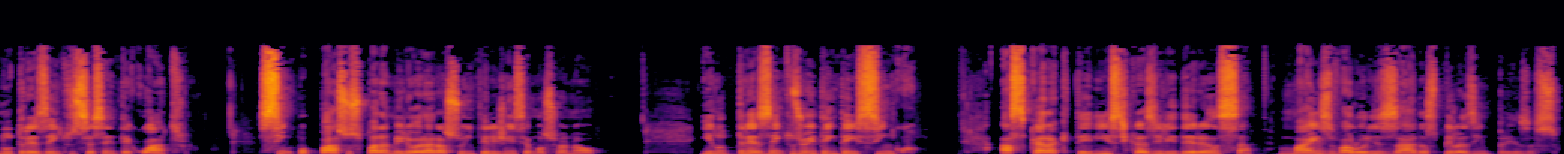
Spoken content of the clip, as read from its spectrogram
No 364, cinco passos para melhorar a sua inteligência emocional. E no 385, as características de liderança mais valorizadas pelas empresas.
